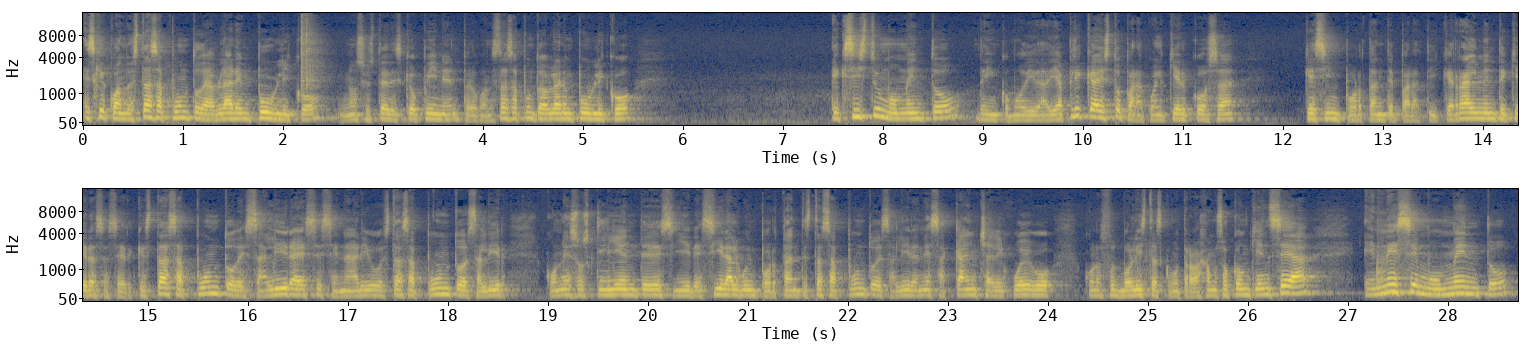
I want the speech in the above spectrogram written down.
es que cuando estás a punto de hablar en público, no sé ustedes qué opinen, pero cuando estás a punto de hablar en público, existe un momento de incomodidad y aplica esto para cualquier cosa que es importante para ti, que realmente quieras hacer, que estás a punto de salir a ese escenario, estás a punto de salir con esos clientes y decir algo importante, estás a punto de salir en esa cancha de juego con los futbolistas como trabajamos o con quien sea, en ese momento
